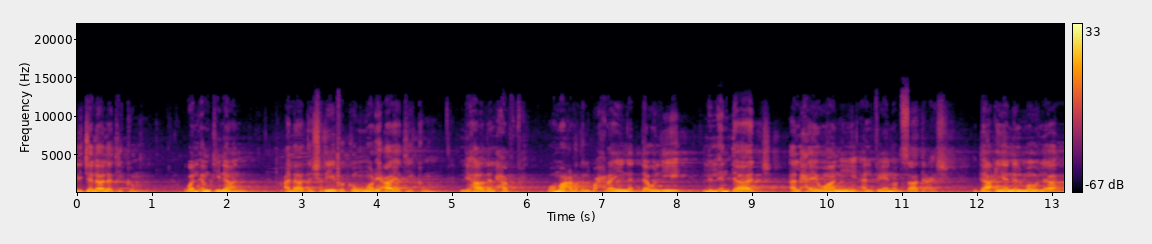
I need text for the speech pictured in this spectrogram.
لجلالتكم والامتنان على تشريفكم ورعايتكم لهذا الحفل ومعرض البحرين الدولي للإنتاج الحيواني 2019 داعيا المولى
